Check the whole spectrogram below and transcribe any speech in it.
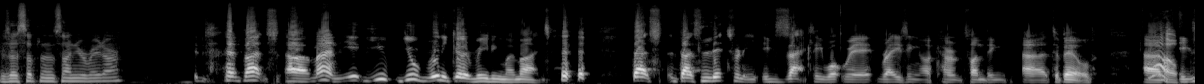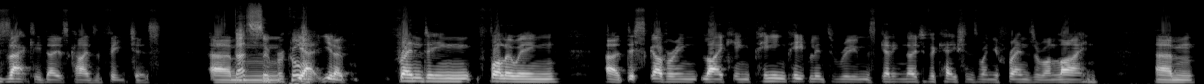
is that something that's on your radar that's uh, man you, you you're really good at reading my mind that's that's literally exactly what we're raising our current funding uh, to build um, oh. exactly those kinds of features. Um, That's super cool. Yeah, you know, friending, following, uh, discovering, liking, pinging people into rooms, getting notifications when your friends are online, um,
